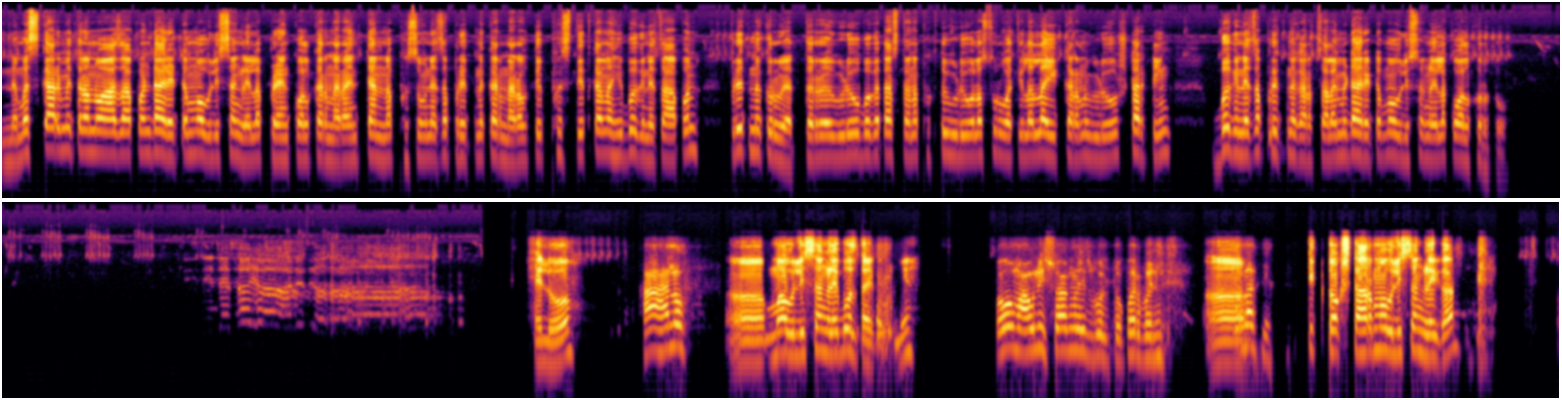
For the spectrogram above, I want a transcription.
नमस्कार मित्रांनो आज आपण डायरेक्ट माऊली सांगलेला प्रँक कॉल करणार आहे आणि त्यांना फसवण्याचा प्रयत्न करणार आहोत. ते फसतेत का नाही बघण्याचा आपण प्रयत्न करूयात. तर व्हिडिओ बघत असताना फक्त व्हिडिओला सुरुवातीला लाईक करा आणि व्हिडिओ स्टार्टिंग बघण्याचा प्रयत्न करा. चला मी डायरेक्ट माऊली सांगलेला कॉल करतो. हॅलो हा हॅलो माऊली सांगळे बोलताय का तुम्ही? हो माऊली स्वांगळेच बोलतो परभणी बोला की. टिकटॉक स्टार माऊली सांगळे का?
